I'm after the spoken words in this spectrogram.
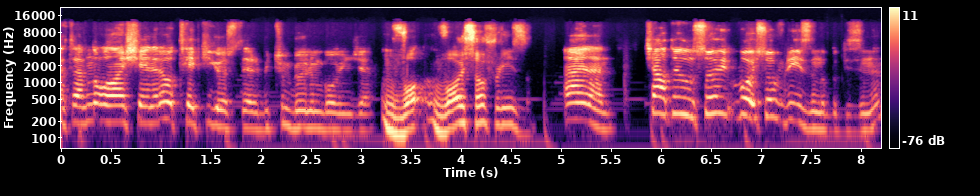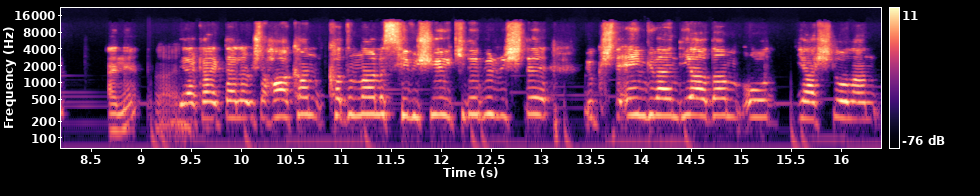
etrafında olan şeylere o tepki gösterir bütün bölüm boyunca. Vo- Voice of Reason. Aynen. Çağatay Ulusoy Voice of Reason'ı bu dizinin. Hani Aynen. diğer karakterler işte Hakan kadınlarla sevişiyor ikide bir işte yok işte en güvendiği adam o yaşlı olan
